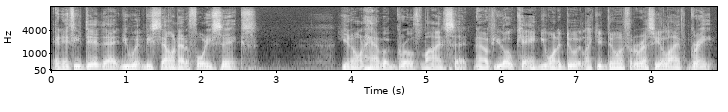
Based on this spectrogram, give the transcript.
And if you did that, you wouldn't be selling at a 46. You don't have a growth mindset. Now, if you're okay and you want to do it like you're doing for the rest of your life, great.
